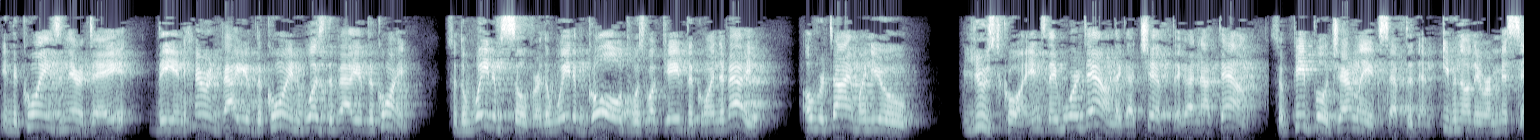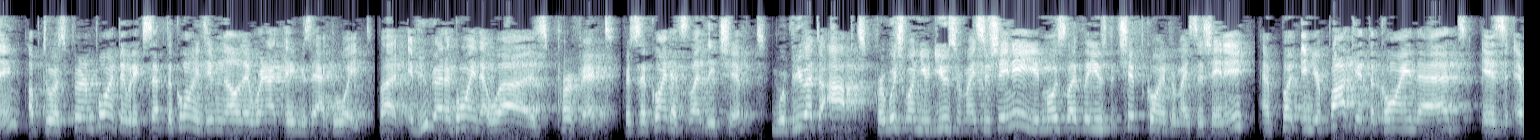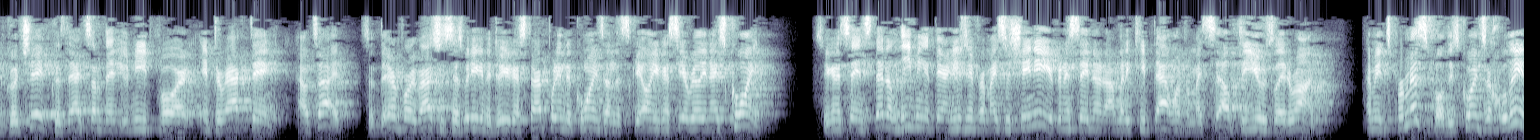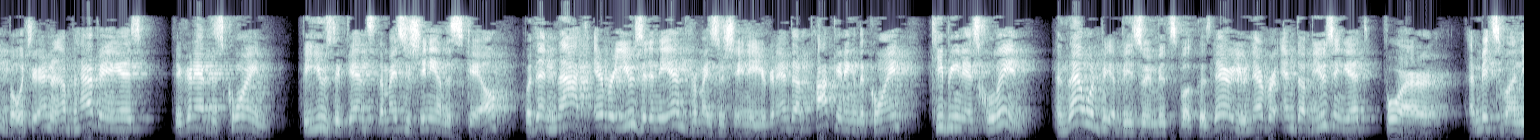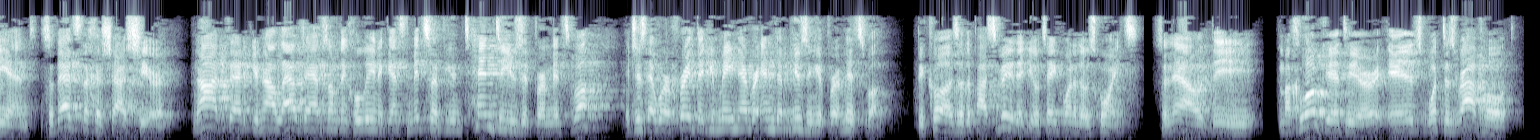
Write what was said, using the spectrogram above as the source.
In the coins in their day, the inherent value of the coin was the value of the coin. So the weight of silver, the weight of gold was what gave the coin the value. Over time, when you used coins, they wore down, they got chipped, they got knocked down. So people generally accepted them, even though they were missing. Up to a certain point, they would accept the coins, even though they were not exact weight. But if you got a coin that was perfect, versus a coin that's slightly chipped, if you had to opt for which one you'd use for Meiser Sheni, you'd most likely use the chipped coin for Meiser Sheni, and put in your pocket the coin that is of good shape, because that's something that you need for interacting outside. So therefore, Rashi says, what are you going to do? You're going to start putting the coins on the scale, and you're going to see a really nice coin. So you're going to say, instead of leaving it there and using it for Maisa Sheni, you're going to say, no, no, I'm going to keep that one for myself to use later on. I mean, it's permissible. These coins are chulin, but what you're ending up happening is, you're going to have this coin be used against the Maisa on the scale, but then not ever use it in the end for Maisa. You're going to end up pocketing the coin, keeping it as chulin. And that would be a bizui mitzvah, because there you never end up using it for a mitzvah in the end. So that's the chashash here. Not that you're not allowed to have something chulin against mitzvah if you intend to use it for a mitzvah. It's just that we're afraid that you may never end up using it for a mitzvah because of the possibility that you'll take one of those coins. So now the machloket here is what does Rav hold?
